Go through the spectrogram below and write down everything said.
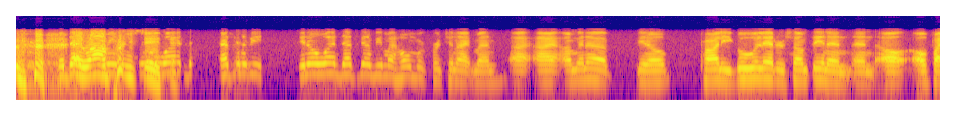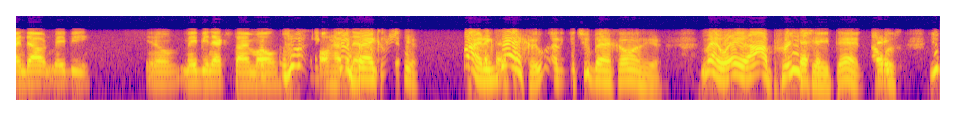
But that's, hey, well, I, mean, appreciate you know that. That's gonna be you know what? That's gonna be my homework for tonight, man. I, I I'm gonna you know probably Google it or something, and and I'll I'll find out. Maybe you know maybe next time I'll I'll have Get an back answer. on here. Right, exactly. we got to get you back on here, man. Well, hey, I appreciate that. I was you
